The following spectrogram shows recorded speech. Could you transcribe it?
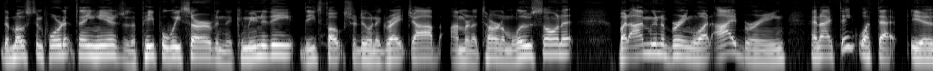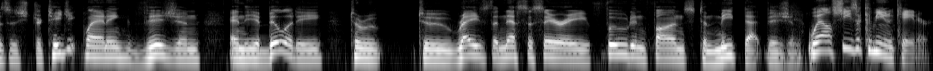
the most important thing here is the people we serve in the community. These folks are doing a great job. I'm going to turn them loose on it, but I'm going to bring what I bring. And I think what that is is strategic planning, vision, and the ability to to raise the necessary food and funds to meet that vision. Well, she's a communicator.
